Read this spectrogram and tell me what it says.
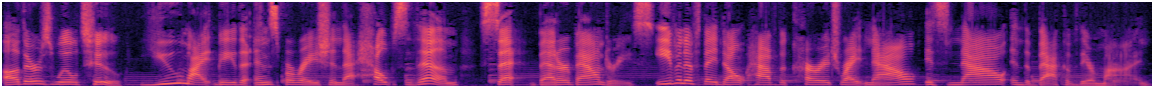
others will too. You might be the inspiration that helps them set better boundaries. Even if they don't have the courage right now, it's now in the back of their mind.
